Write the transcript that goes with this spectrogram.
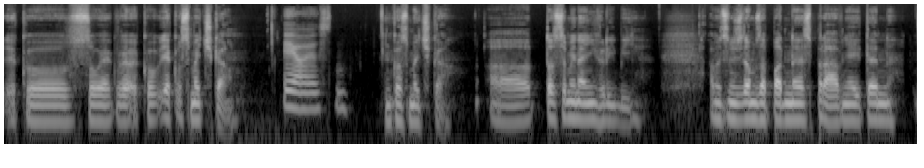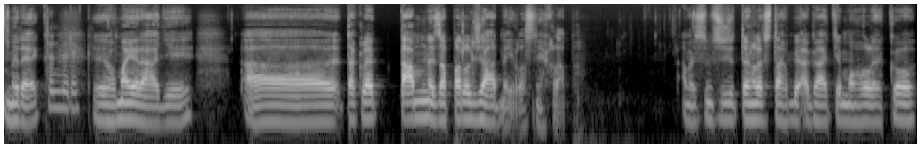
jako jsou jak, jako, jako smečka. Jo, jasně. Jako smečka. A to se mi na nich líbí a myslím, že tam zapadne správně i ten Mirek. Ten Mirek. Ho mají rádi a takhle tam nezapadl žádný vlastně chlap. A myslím si, že tenhle vztah by Agátě mohl jako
